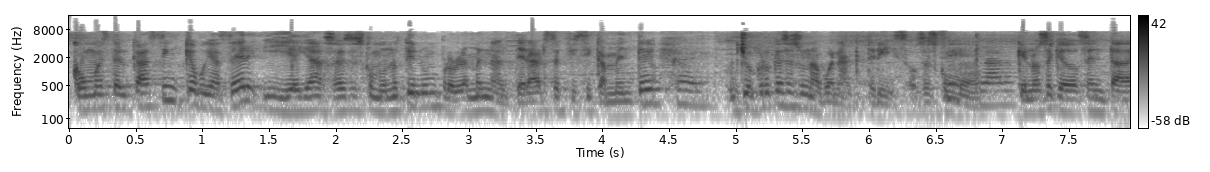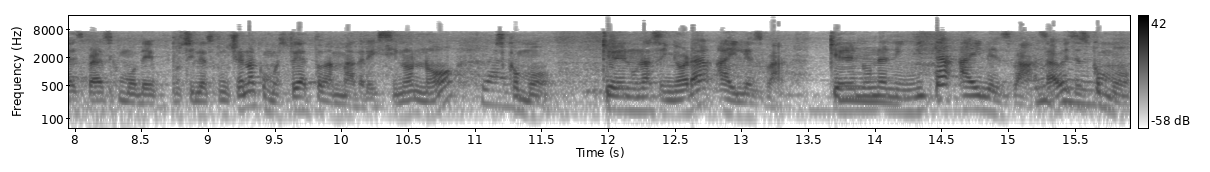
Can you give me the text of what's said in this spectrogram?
cómo está el casting, qué voy a hacer. Y ella, ¿sabes? Es como no tiene un problema en alterarse físicamente. Ok. Yo creo que esa es una buena actriz. O sea, es Sí, como claro. que no se quedó sentada a esperar, es como de, pues si les funciona como estoy a toda madre. Y si no, no. Claro. Es como, quieren una señora, ahí les va. Quieren una niñita, ahí les va, ¿sabes? Es como,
